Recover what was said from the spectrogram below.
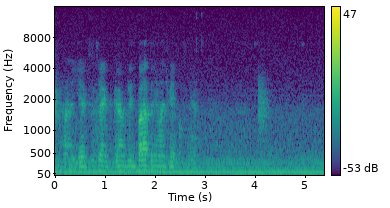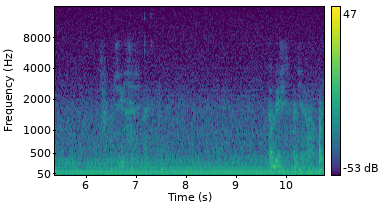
Aha, i jak zwykle jak gram w baseballa to nie ma dźwięków, nie? Oczywiście, że tak. To by się spodziewał.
